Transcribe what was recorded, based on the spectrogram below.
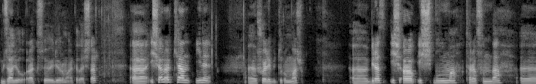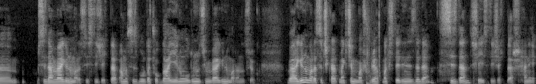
güzel yol olarak söylüyorum arkadaşlar. Ee, iş ararken yine e, şöyle bir durum var. Ee, biraz iş ara iş bulma tarafında e, sizden vergi numarası isteyecekler ama siz burada çok daha yeni olduğunuz için vergi numaranız yok. Vergi numarası çıkartmak için başvuru yapmak istediğinizde de sizden şey isteyecekler. Hani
